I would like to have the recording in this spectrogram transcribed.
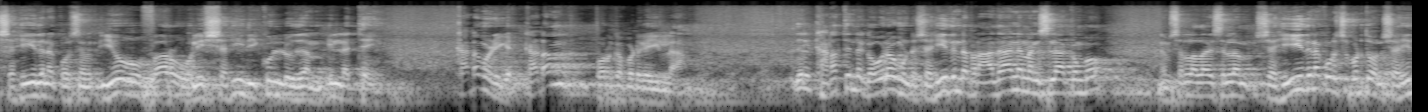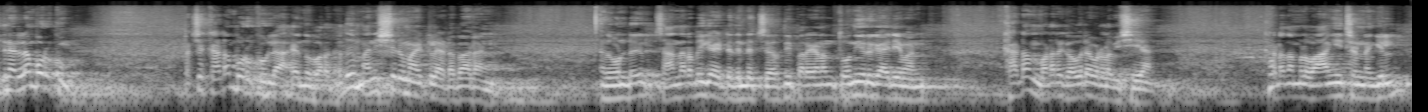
ഷഹീദിനെ കുറിച്ച് ഷഹീദി കുല്ലുദം ഇല്ലറ്റൈൻ കടമൊഴികെ കടം പൊറുക്കപ്പെടുകയില്ല. ഇതിൽ കടത്തിന്റെ ഗൗരവമുണ്ട്. ഷഹീദിന്റെ പ്രാധാന്യം മനസ്സിലാക്കുമ്പോൾ നബ്സല്ലാ വല്ലം ഷഹീദിനെ കുറിച്ച് പെടുത്തു ഷഹീദിനെല്ലാം പൊറുക്കും. പക്ഷെ കടം പൊറുക്കില്ല എന്ന് പറഞ്ഞു. അത് മനുഷ്യരുമായിട്ടുള്ള ഇടപാടാണ്. അതുകൊണ്ട് സാന്ദർഭികമായിട്ട് ഇതിന്റെ ചേർത്തി പറയണം തോന്നിയൊരു കാര്യമാണ്. കടം വളരെ ഗൗരവമുള്ള വിഷയമാണ്. കടം നമ്മൾ വാങ്ങിയിട്ടുണ്ടെങ്കിൽ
